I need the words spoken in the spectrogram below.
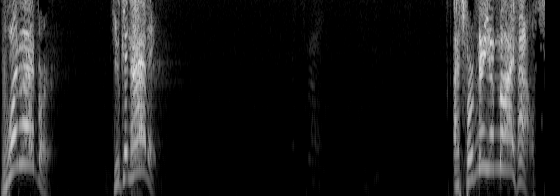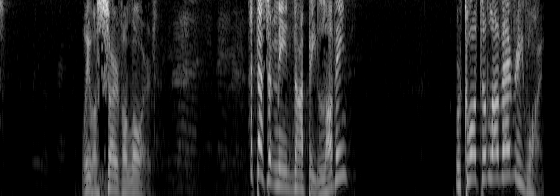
Whatever. You can have it. As for me and my house, we will serve the Lord. That doesn't mean not be loving. We're called to love everyone,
